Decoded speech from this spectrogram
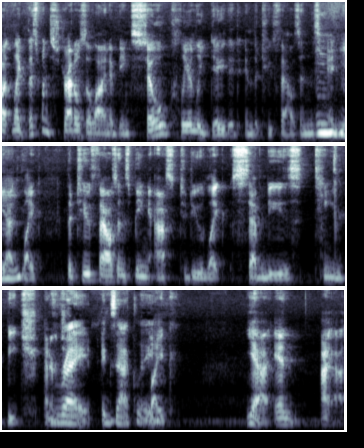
But like this one straddles the line of being so clearly dated in the 2000s and Mm-hmm. yet like the 2000s being asked to do like 70s teen beach energy. right exactly Like yeah, and I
